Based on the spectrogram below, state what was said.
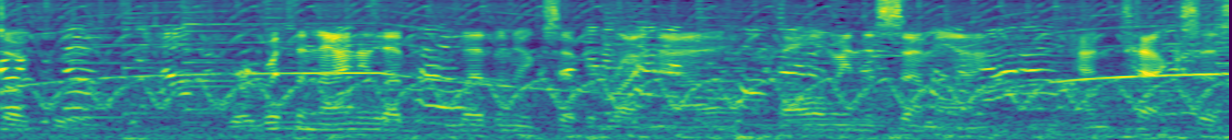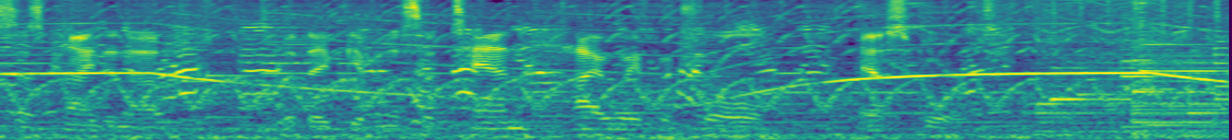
So cool. We're with the 9/11 exhibit right now, following the semi, and Texas is kind enough that they've given us a 10 highway patrol escort.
